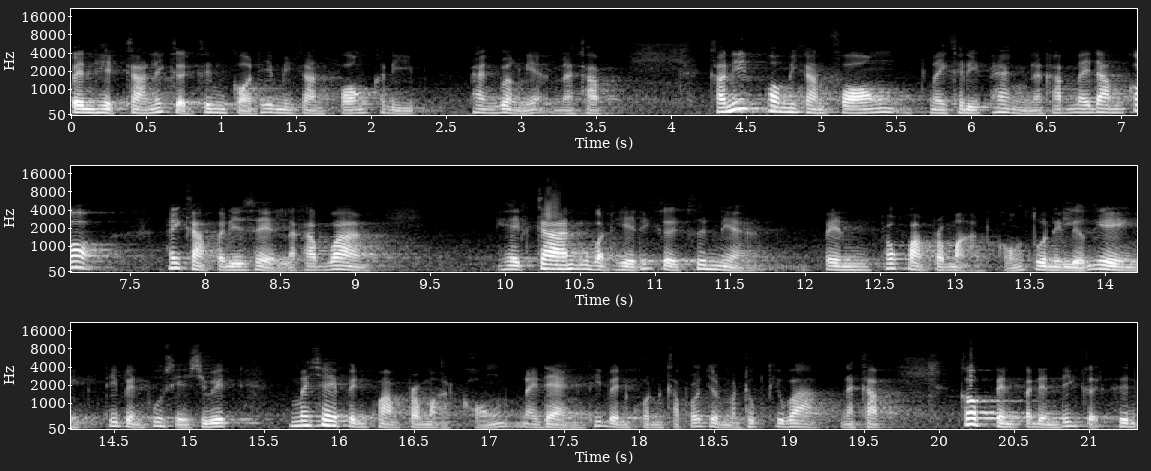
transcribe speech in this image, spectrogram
เป็นเหตุการณ์ที่เกิดขึ้นก่อนที่มีการฟ้องคดีแพ่งเรื่องนี้นะครับ คราวนี้พอมีการฟ้องในคดีแพ่งนะครับนายดำก็ให้การปฏิเสธแล้วครับว่าเหตุการณ์อุบัติเหตุที่เกิดขึ้นเนี่ยเป็นเพราะความประมาทของตัวในเหลืองเองที่เป็นผู้เสียชีวิต ไม่ใช่เป็นความประมาทของนายแดงที่เป็นคนขับรถยนต์บรรทุกที่ว่านะครับ ก็เป็นประเด็นที่เกิดขึ้น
